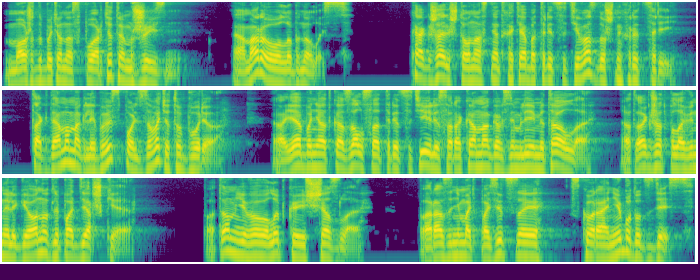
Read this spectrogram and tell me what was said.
Может быть, он испортит им жизнь. Амара улыбнулась. Как жаль, что у нас нет хотя бы 30 воздушных рыцарей. Тогда мы могли бы использовать эту бурю. А я бы не отказался от 30 или 40 магов земли и металла, а также от половины легиона для поддержки. Потом его улыбка исчезла. Пора занимать позиции, скоро они будут здесь.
